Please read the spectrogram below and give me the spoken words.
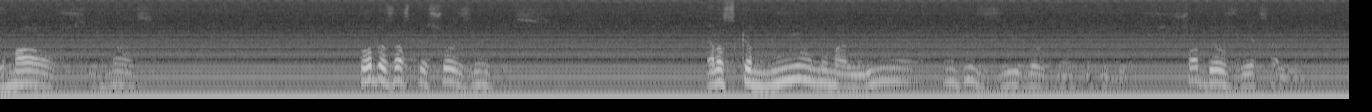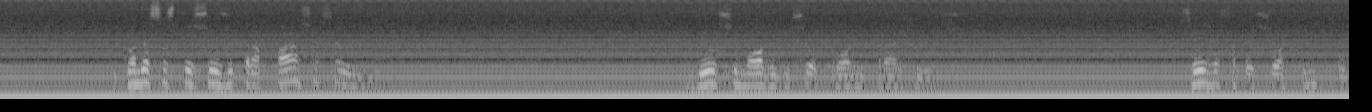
Irmãos, irmãs, todas as pessoas ímpias, elas caminham numa linha invisível diante de Deus. Só Deus vê essa linha. E quando essas pessoas ultrapassam essa linha, Deus se move do seu trono e traz juízo. Seja essa pessoa quem for.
